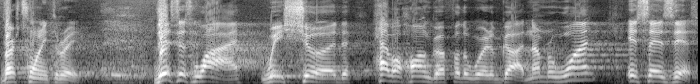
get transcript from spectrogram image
verse 23. This is why we should have a hunger for the Word of God. Number one, it says this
